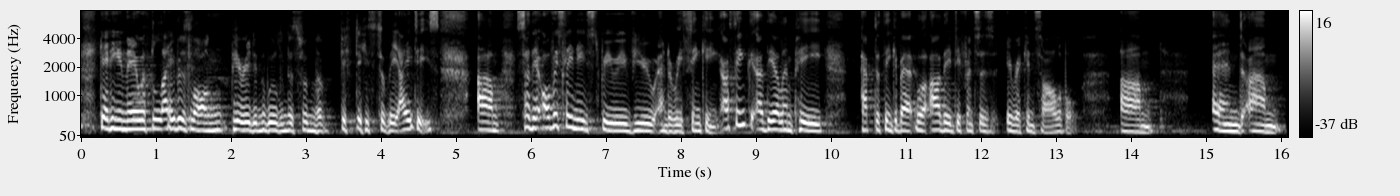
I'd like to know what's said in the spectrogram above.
getting in there with Labor's long period in the wilderness from the 50s to the 80s. Um, so there obviously needs to be a review and a rethinking. I think uh, the LNP have to think about, well, are their differences irreconcilable? Um, and um,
